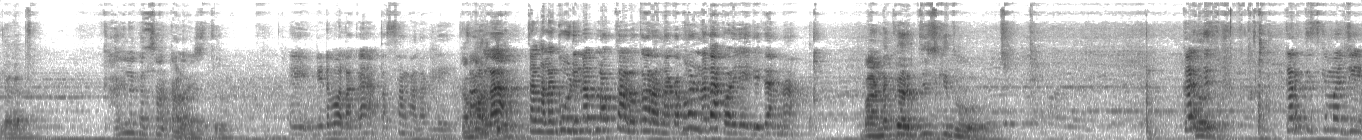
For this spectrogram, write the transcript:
लगा. काय लगा साठाळायचं तर ए नीट बोला काय? आता सांगा लागले. चांगला? चांगला घोडीनं ब्लॉक चालू करा नका. भांडणं दाखवायची इथे त्यांना. भांडण करतीस की तू? करतीस करतीस की माझी?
